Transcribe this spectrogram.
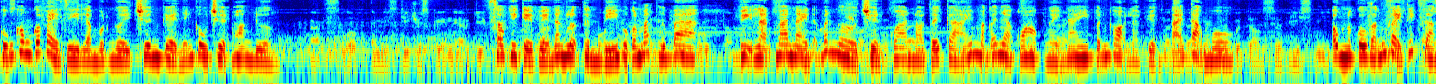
cũng không có vẻ gì là một người chuyên kể những câu chuyện hoang đường. Sau khi kể về năng lượng thần bí của con mắt thứ ba, vị lạt ma này đã bất ngờ chuyển qua nói tới cái mà các nhà khoa học ngày nay vẫn gọi là việc tái tạo mô. Ông đã cố gắng giải thích rằng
